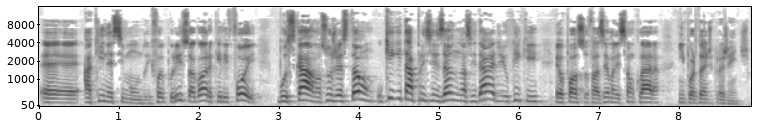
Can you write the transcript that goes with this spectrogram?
é, aqui nesse mundo. E foi por isso agora que ele foi buscar uma sugestão, o que está precisando na cidade e o que, que eu posso fazer, uma lição clara e importante para a gente.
